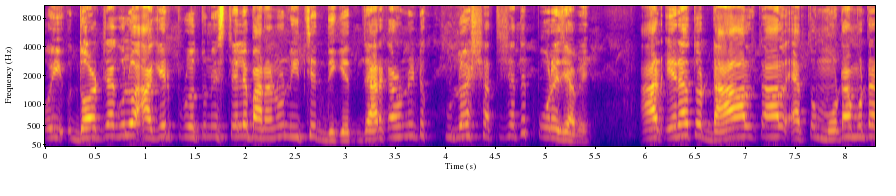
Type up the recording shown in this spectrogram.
ওই দরজাগুলো আগের পুরাতন স্টাইলে বানানো নিচের দিকে, যার কারণে এটা খোলার সাথে সাথে পড়ে যাবে। আর এরা তো ডাল টাল, এত মোটা মোটা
